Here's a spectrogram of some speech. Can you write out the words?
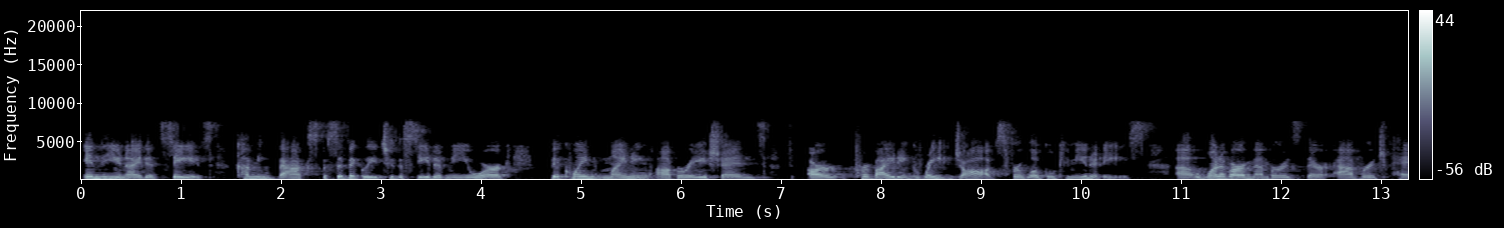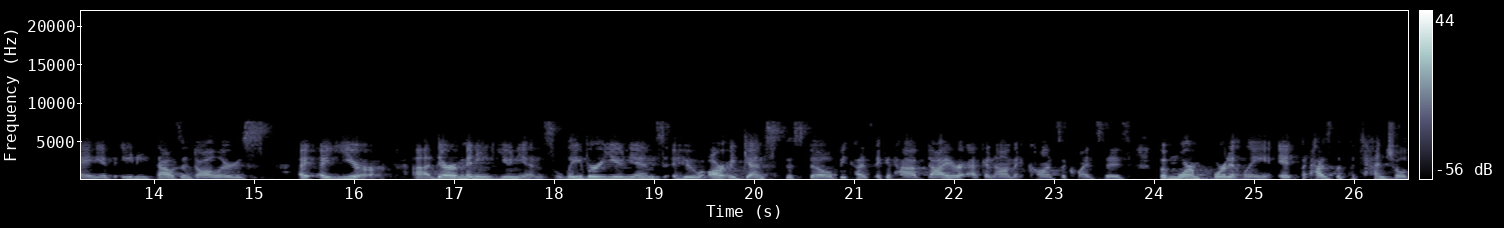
in the United States. Coming back specifically to the state of New York, Bitcoin mining operations are providing great jobs for local communities. Uh, one of our members, their average pay is $80,000 a year. Uh, there are many unions, labor unions, who are against this bill because it could have dire economic consequences. But more importantly, it has the potential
